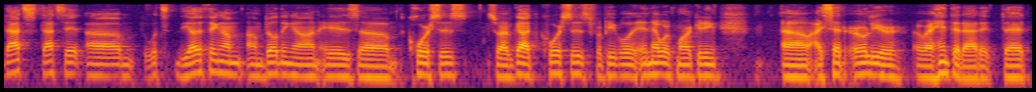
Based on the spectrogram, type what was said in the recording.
That's that's it. Um, what's the other thing I'm I'm building on is um, courses. So I've got courses for people in network marketing. Uh, I said earlier, or I hinted at it, that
